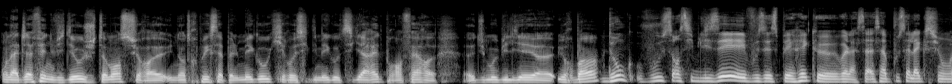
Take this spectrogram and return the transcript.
On a déjà fait une vidéo justement sur euh, une entreprise qui s'appelle Mego qui recycle des mégots de cigarettes pour en faire euh, du mobilier euh, urbain. Donc, vous sensibilisez et vous espérez que voilà, ça, ça pousse à l'action.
